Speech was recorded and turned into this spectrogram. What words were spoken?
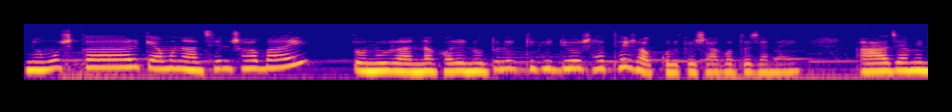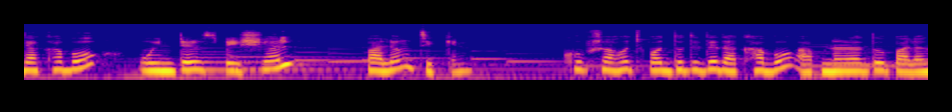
নমস্কার, কেমন আছেন সবাই? তনুর রান্নাঘরে নতুন একটি ভিডিওর সাথে সকলকে স্বাগত জানাই। আজ আমি দেখাবো উইন্টার স্পেশাল পালং চিকেন। খুব সহজ পদ্ধতিতে দেখাবো। আপনারা তো পালং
